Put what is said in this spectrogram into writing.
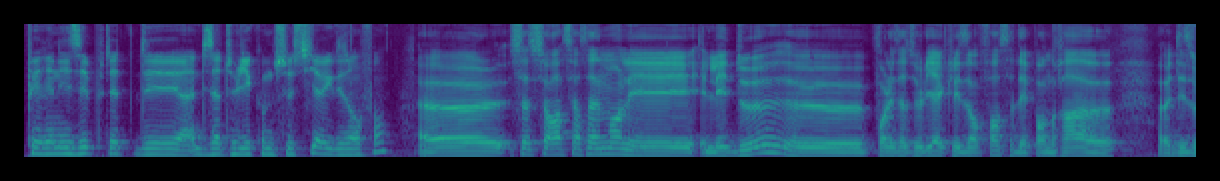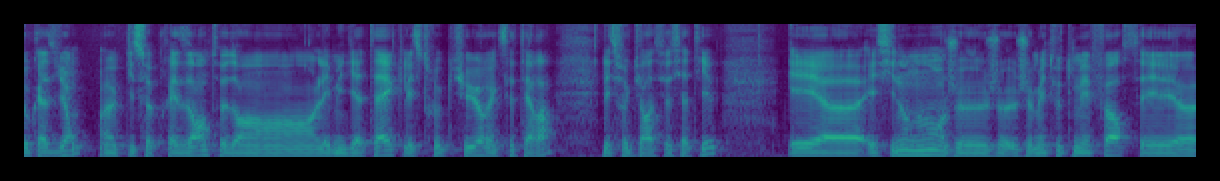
pérenniser peut-être des, ateliers comme ceux-ci avec des enfants euh, Ça sera certainement les, deux. Euh, pour les ateliers avec les enfants, ça dépendra euh, des occasions qui se présentent dans les médiathèques, les structures, etc., les structures associatives. Et, sinon, non, non je, mets toutes mes forces et euh,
